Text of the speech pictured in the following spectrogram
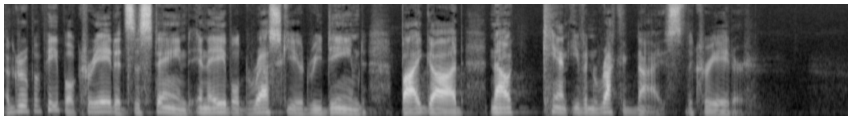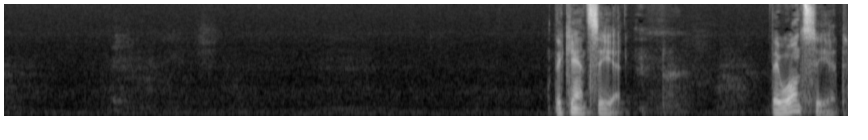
A group of people created, sustained, enabled, rescued, redeemed by God now can't even recognize the Creator. They can't see it. They won't see it.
